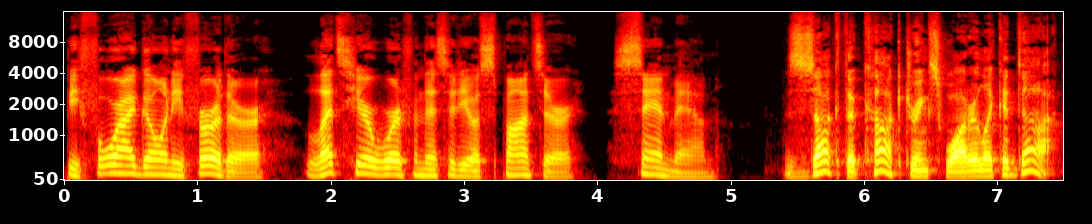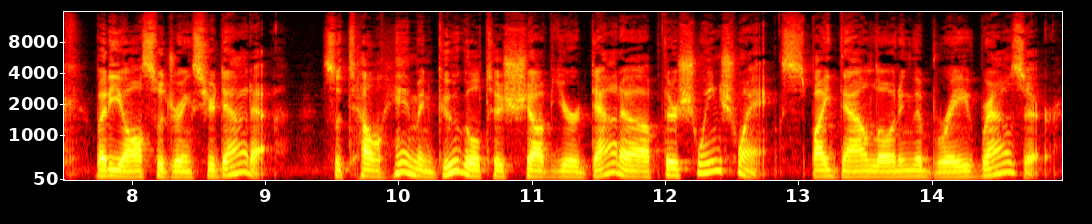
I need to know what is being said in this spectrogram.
Before I go any further, Let's hear a word from this video's sponsor, Sandman. Zuck the cuck drinks water like a duck, but he also drinks your data. So tell him and Google to shove your data up their schwing schwangs by downloading the Brave browser.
